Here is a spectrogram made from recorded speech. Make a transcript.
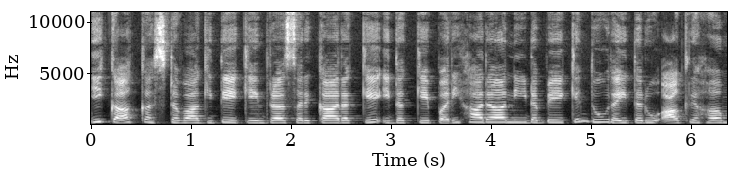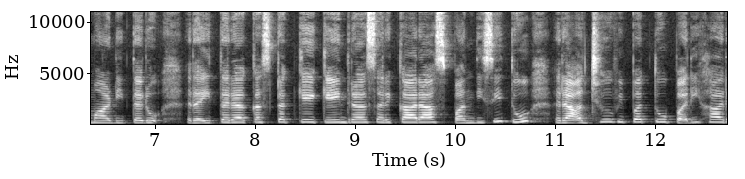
ಈಗ ಕಷ್ಟವಾಗಿದೆ. ಕೇಂದ್ರ ಸರ್ಕಾರಕ್ಕೆ ಇದಕ್ಕೆ ಪರಿಹಾರ ನೀಡಬೇಕೆಂದು ರೈತರು ಆಗ್ರಹ ಮಾಡಿದ್ದರು. ರೈತರ ಕಷ್ಟಕ್ಕೆ ಕೇಂದ್ರ ಸರ್ಕಾರ ಸ್ಪಂದಿಸಿದ್ದು, ರಾಜ್ಯ ವಿಪತ್ತು ಪರಿಹಾರ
